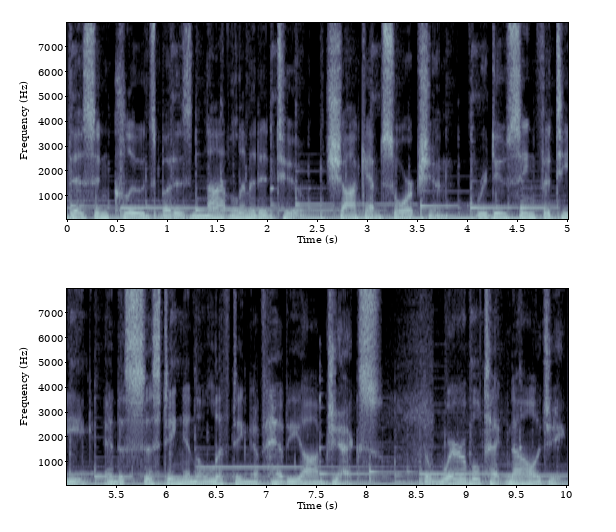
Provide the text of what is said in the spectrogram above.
This includes but is not limited to shock absorption, reducing fatigue, and assisting in the lifting of heavy objects. The wearable technology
